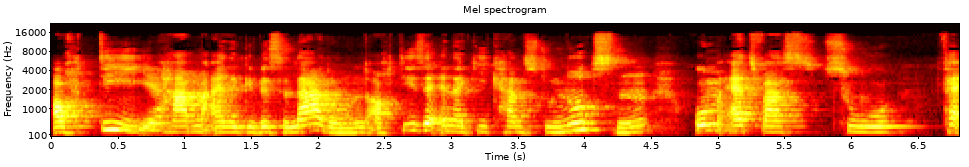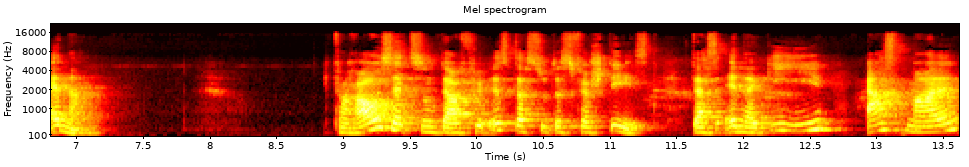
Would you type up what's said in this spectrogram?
auch die haben eine gewisse Ladung und auch diese Energie kannst du nutzen, um etwas zu verändern. Voraussetzung dafür ist, dass du das verstehst, dass Energie erstmal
